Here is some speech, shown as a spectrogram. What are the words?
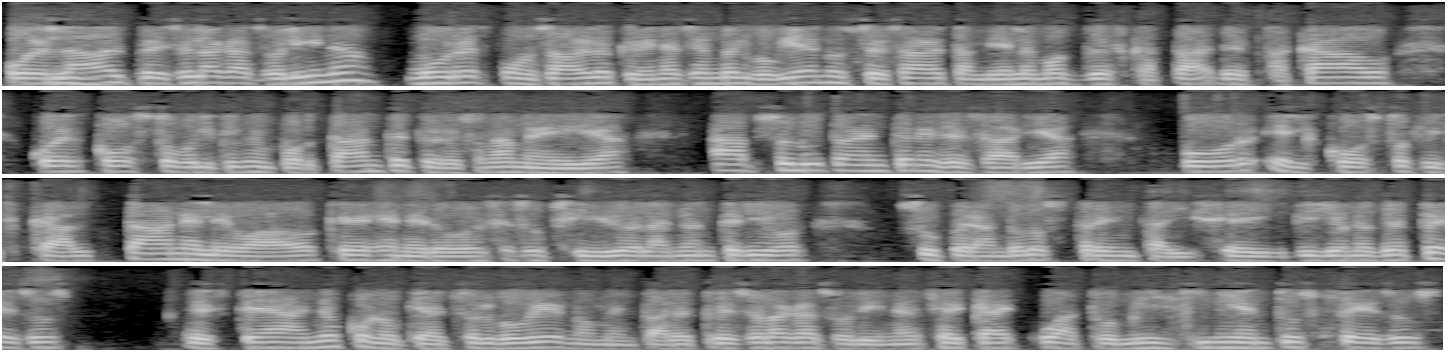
Por el lado del precio de la gasolina, muy responsable lo que viene haciendo el gobierno. Usted sabe, también le hemos destacado, con el costo político importante, pero es una medida absolutamente necesaria por el costo fiscal tan elevado que generó ese subsidio del año anterior, superando los 36 billones de pesos este año con lo que ha hecho el gobierno, aumentar el precio de la gasolina en cerca de 4.500 pesos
